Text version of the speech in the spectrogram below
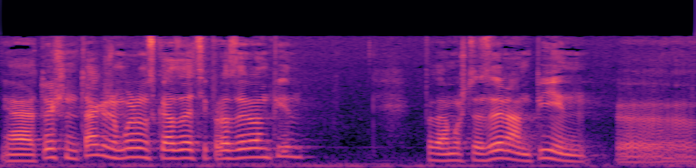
Э, точно так же можно сказать и про Зеранпин. Потому что Зеранпин, э,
